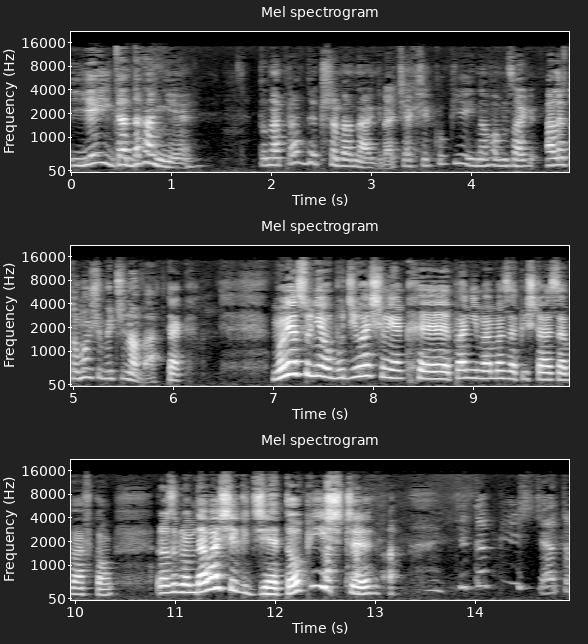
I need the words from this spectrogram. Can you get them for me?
jej gadanie To naprawdę trzeba nagrać. Jak się kupi jej nową, zag- ale to musi być nowa. Tak. Moja Sunia obudziła się, jak e, pani mama zapiszczała zabawką. Rozglądała się, gdzie to piszczy. Gdzie to piście? A, to...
